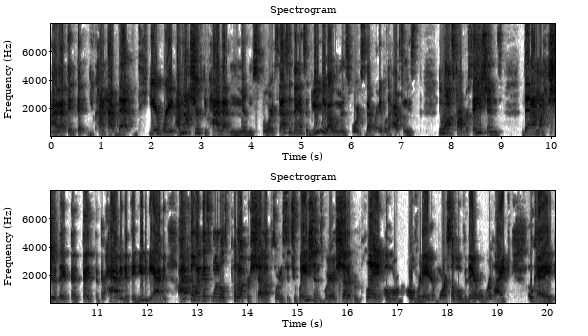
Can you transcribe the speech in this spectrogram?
I, I, think that you kind of have that here, where you, I'm not sure if you have that in men's sports. That's the thing. That's the beauty about women's sports is that we're able to have some of these nuanced conversations that I'm not sure that, that, that, that, they're having that they need to be having. I feel like it's one of those put up or shut up sort of situations where shut up and play over, over there, more so over there where we're like, okay,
